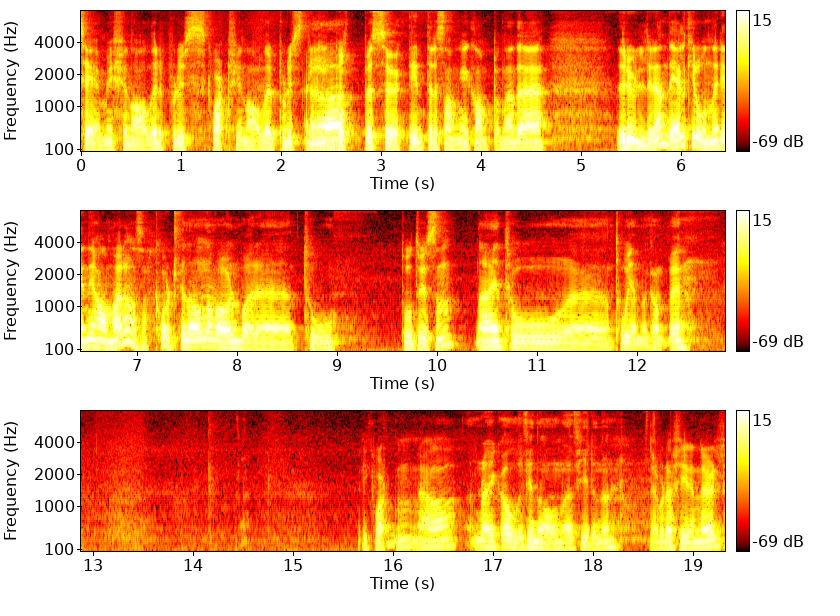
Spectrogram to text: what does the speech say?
semifinaler, pluss kvartfinaler, pluss de Ja. godt besøkte, interessante kampene. Det, det ruller en del kroner inn i Hamar, altså. Kvartfinalene var vel bare to, 2000. nei, to, uh, to hjemmekamper. I kvarten, ja. Det ble ikke alle finalene der 4-0. Det ble 4-0.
